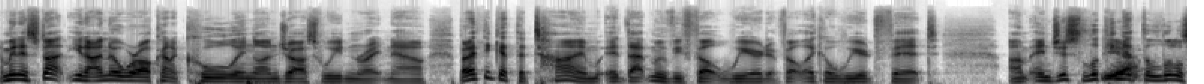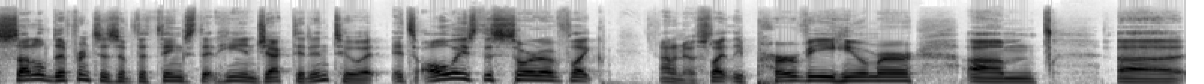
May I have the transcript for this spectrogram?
I mean, it's not, you know, I know we're all kind of cooling on Joss Whedon right now, but I think at the time it, that movie felt weird. It felt like a weird fit. Um, and just looking yeah. at the little subtle differences of the things that he injected into it, it's always this sort of like, I don't know, slightly pervy humor. Um, uh,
